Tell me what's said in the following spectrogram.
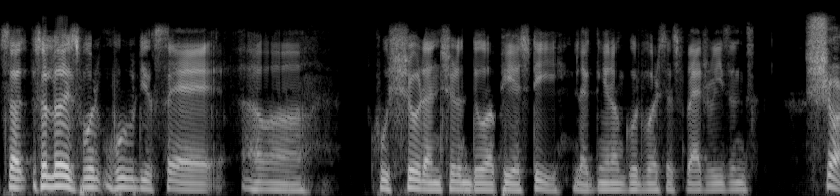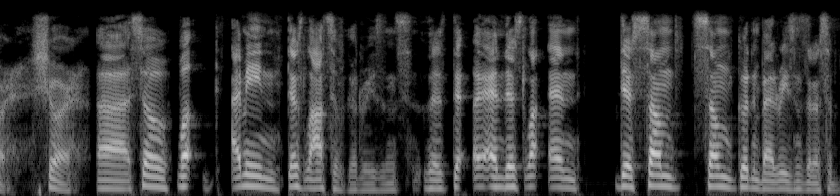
so so Luis, what who would you say uh, who should and shouldn't do a PhD? Like you know, good versus bad reasons. Sure, sure. Uh, so, well, I mean, there's lots of good reasons. There's there, and there's lo- and there's some some good and bad reasons that are sub-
